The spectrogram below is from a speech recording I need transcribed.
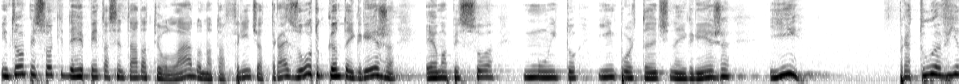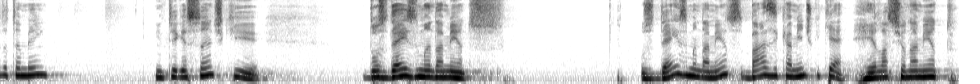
Então, a pessoa que de repente está sentada ao teu lado, na tua frente, atrás, o outro canto da igreja, é uma pessoa muito importante na igreja e para a tua vida também. Interessante que dos dez mandamentos, os dez mandamentos, basicamente o que é? Relacionamento.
